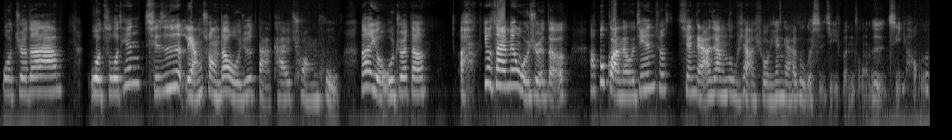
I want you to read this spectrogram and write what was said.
我觉得啊。我昨天其实凉爽到，我就打开窗户，那有我觉得啊，又在那边，我觉得啊，不管了，我今天就先给他这样录下去，我先给他录个十几分钟日记好了。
